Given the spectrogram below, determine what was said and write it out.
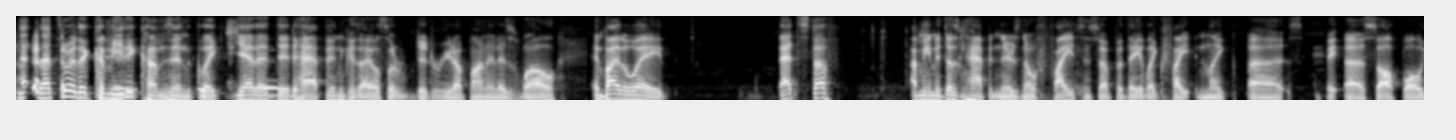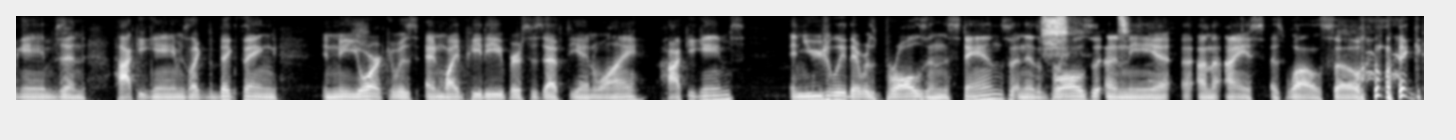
That- that's where the comedic comes in. Like, yeah, that did happen because I also did read up on it as well. And by the way, that stuff, I mean, it doesn't happen. There's no fights and stuff, but they like fight in like uh, uh softball games and hockey games. Like the big thing in New York, it was NYPD versus FDNY hockey games. And usually there was brawls in the stands, and there's brawls on the uh, on the ice as well. So like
